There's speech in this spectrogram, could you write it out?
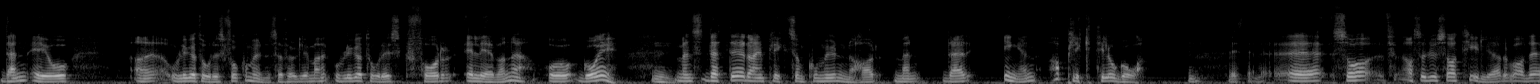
den er jo Eh, obligatorisk for kommunen, selvfølgelig, men obligatorisk for elevene å gå i. Mm. Mens dette er da en plikt som kommunene har, men der ingen har plikt til å gå. Det stemmer. Eh, så altså, Du sa tidligere var det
